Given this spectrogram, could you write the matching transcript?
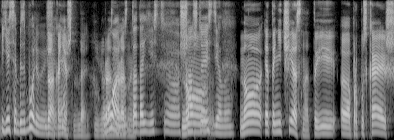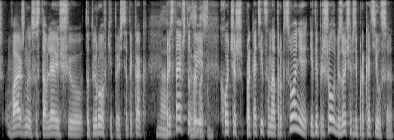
есть обезболивающие, Да, конечно, да. О, Разные, ну разные. тогда есть э, Но- шанс, что я сделаю. Но это нечестно. Ты э, пропускаешь важную составляющую татуировки. То есть это как... Да, Представь, что ты согласен. хочешь прокатиться на аттракционе, и ты пришел и без очереди прокатился.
